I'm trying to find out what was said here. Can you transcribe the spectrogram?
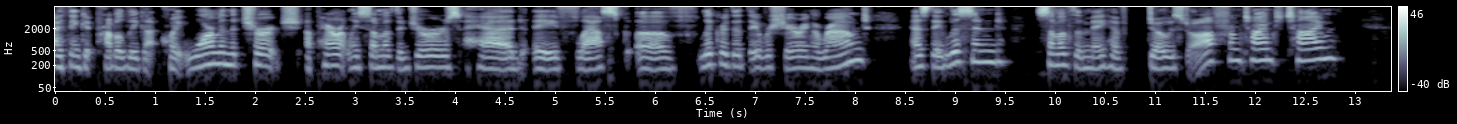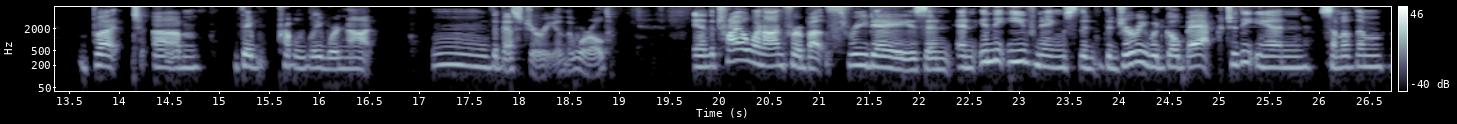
I think it probably got quite warm in the church. Apparently, some of the jurors had a flask of liquor that they were sharing around as they listened. Some of them may have dozed off from time to time, but um, they probably were not mm, the best jury in the world. And the trial went on for about three days. And, and in the evenings, the, the jury would go back to the inn. Some of them,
